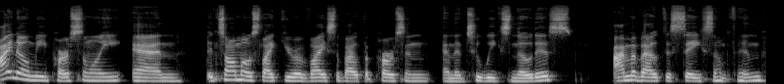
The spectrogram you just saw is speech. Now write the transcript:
I know me personally, and it's almost like your advice about the person and the two weeks' notice. I'm about to say something.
